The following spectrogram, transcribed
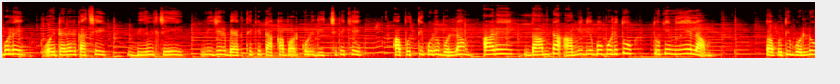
বলে ওয়েটারের কাছে বিল চেয়ে নিজের ব্যাগ থেকে টাকা বার করে দিচ্ছে দেখে আপত্তি করে বললাম, আরে, দামটা আমি দেব বলে তো তোকে নিয়ে এলাম। তপতি বলল,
